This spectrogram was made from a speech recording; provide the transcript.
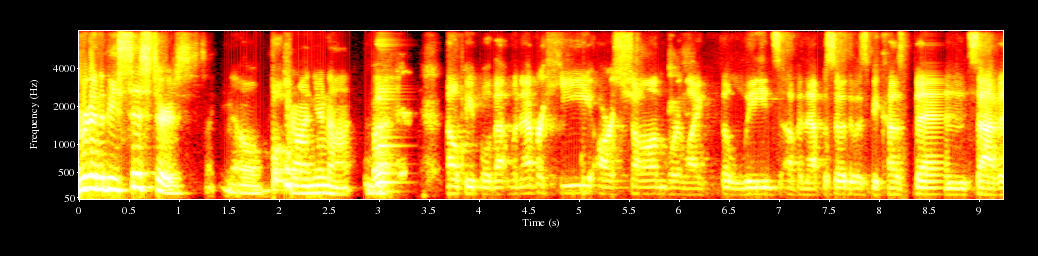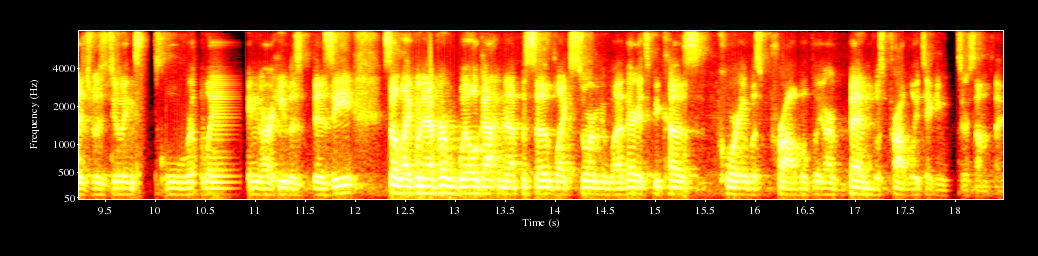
We're gonna be sisters. It's like, no, Sean, you're not. But But tell people that whenever he or Sean were like the leads of an episode, it was because Ben Savage was doing school relating or he was busy. So like whenever Will got an episode like Stormy Weather, it's because Corey was probably or Ben was probably taking notes or something,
